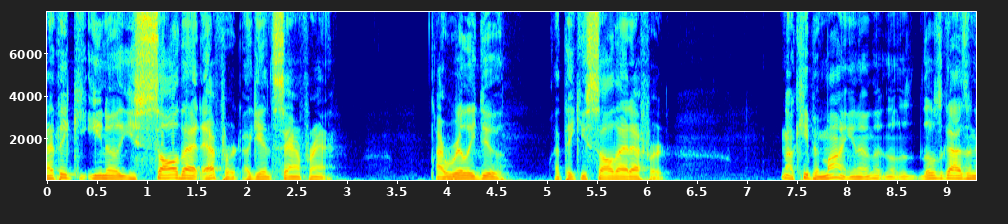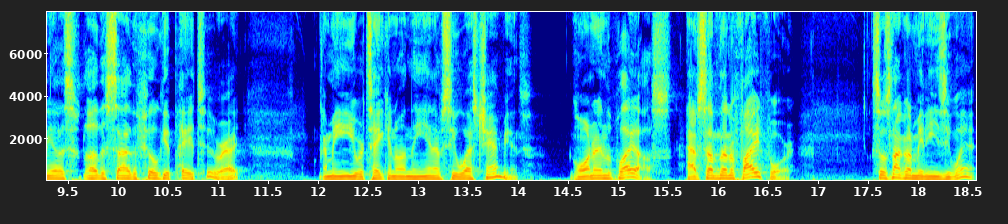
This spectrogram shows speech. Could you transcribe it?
I think, you know, you saw that effort against San Fran. I really do. I think you saw that effort. Now, keep in mind, you know, those guys on the other, other side of the field get paid too, right? I mean, you were taking on the NFC West champions, going into the playoffs, have something to fight for. So it's not going to be an easy win.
